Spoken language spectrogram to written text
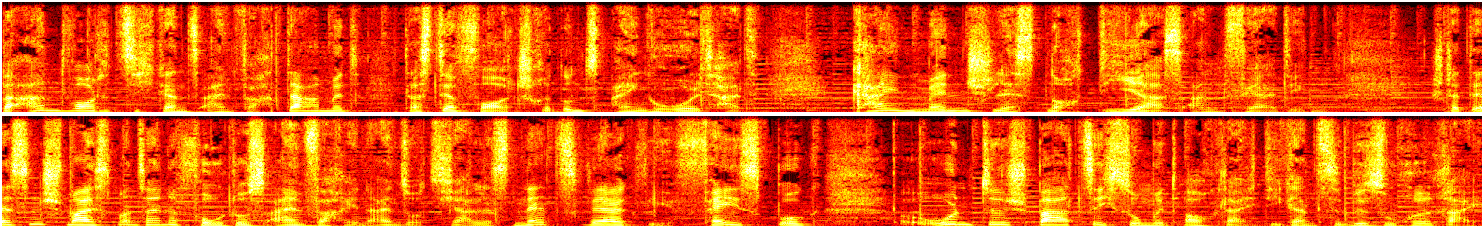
beantwortet sich ganz einfach damit, dass der Fortschritt uns eingeholt hat. Kein Mensch lässt noch Dias anfertigen. Stattdessen schmeißt man seine Fotos einfach in ein soziales Netzwerk wie Facebook und spart sich somit auch gleich die ganze Besucherei.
